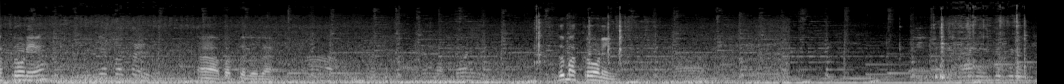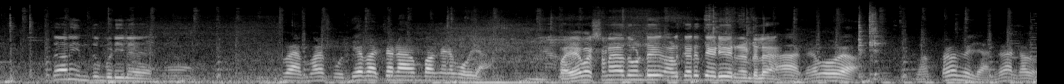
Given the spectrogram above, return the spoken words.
മക്രോണിയ? ആ പത്തല്ലേ ഇത് മക്രോണി. ഇതാണ് എന്തും പിടിയില്ലേ ഇപ്പൊ നമ്മളെ പുതിയ ഭക്ഷണമാകുമ്പോ അങ്ങനെ പോയില്ല പഴയ ഭക്ഷണം ആയതുകൊണ്ട് ആൾക്കാർ തേടി വരുന്നുണ്ട് അല്ലേ ആ അങ്ങനെ പോവുക. മക്കളൊന്നുമില്ല അങ്ങനെ കണ്ടോളൂ.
